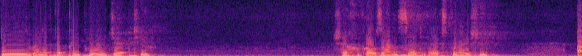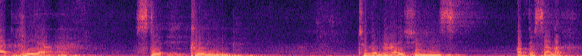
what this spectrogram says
even if the people reject you. Shaykh Fawzan said in explanation, adhere, stick, cling to the narrations of the Salaf,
